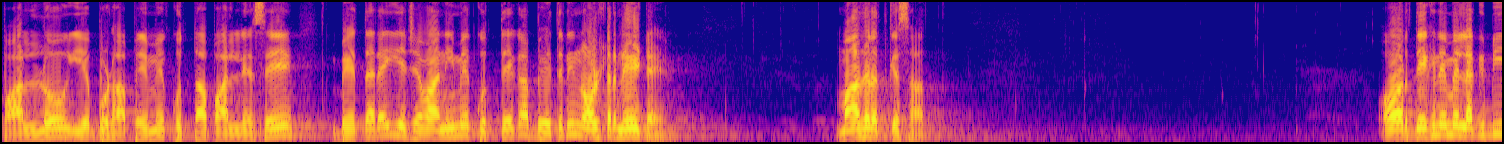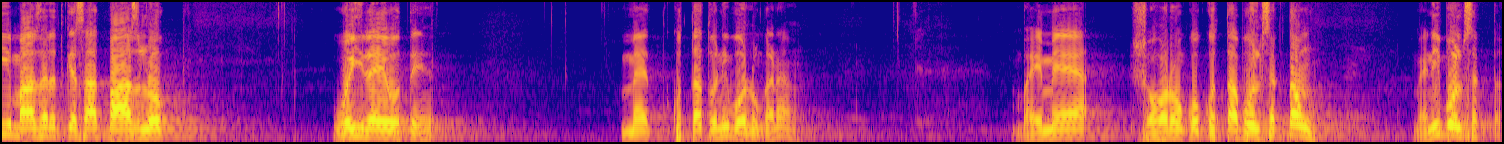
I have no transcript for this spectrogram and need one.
پال لو یہ بڑھاپے میں کتا پالنے سے بہتر ہے یہ جوانی میں کتے کا بہترین آلٹرنیٹ ہے معذرت کے ساتھ اور دیکھنے میں لگ بھی معذرت کے ساتھ بعض لوگ وہی رہے ہوتے ہیں میں کتا تو نہیں بولوں گا نا بھائی میں شوہروں کو کتا بول سکتا ہوں میں نہیں بول سکتا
